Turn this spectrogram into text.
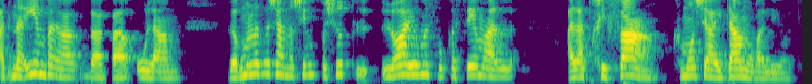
התנאים באולם, גרמו לזה שאנשים פשוט לא היו מפוקסים על, על הדחיפה כמו שהייתה אמורה להיות.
